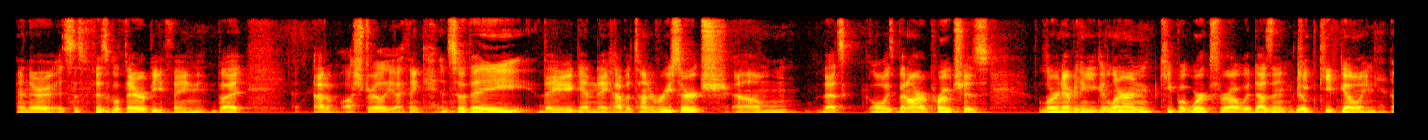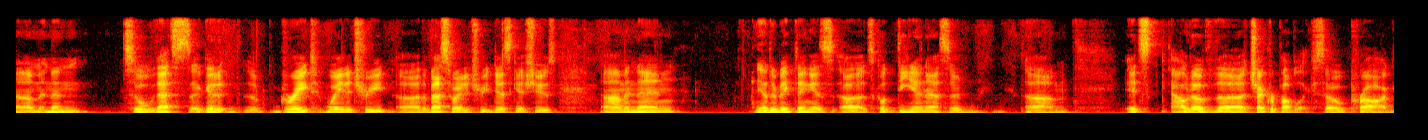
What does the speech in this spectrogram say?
and there it's this physical therapy thing, but out of Australia, I think. And so they they again they have a ton of research. Um, that's always been our approach is learn everything you can learn, keep what works, throw out what doesn't, yep. keep keep going, um, and then so that's a good a great way to treat uh, the best way to treat disc issues. Um, and then the other big thing is uh, it's called DNS or um, it's out of the Czech Republic, so Prague.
